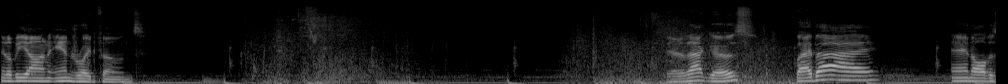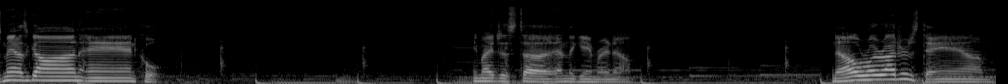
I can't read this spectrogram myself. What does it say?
It'll be on Android phones. There that goes. Bye bye. And all of his mana's gone, and cool. He might just uh, end the game right now. No, Roy Rogers? Damn.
